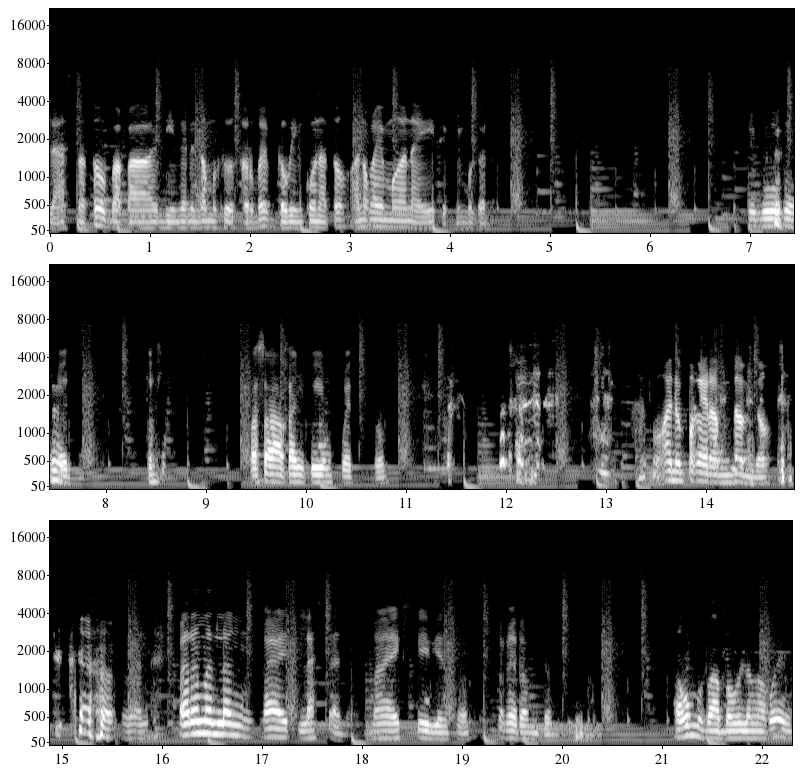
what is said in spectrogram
last na to, baka hindi na rin ako magsusurvive, gawin ko na to. Ano kaya mga naisip nyo mag ano? Siguro, eh, pasakan ko yung puwet ko. Kung anong pakiramdam, no? Para man lang kahit last ano, ma-experience mo, pakiramdam. Ako mababaw lang ako eh.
